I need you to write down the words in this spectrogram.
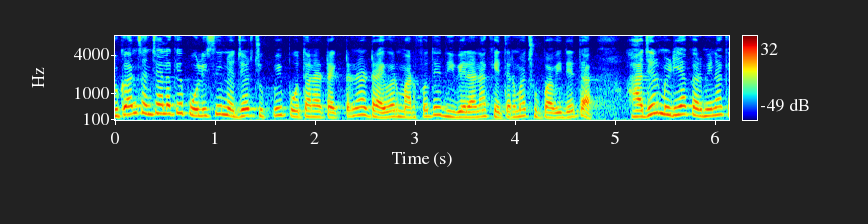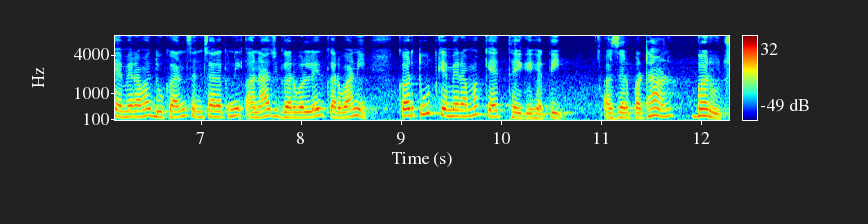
દુકાન સંચાલકે પોલીસની નજર ચૂકવી પોતાના ટ્રેક્ટરના ડ્રાઈવર મારફતે દિવેલાના ખેતરમાં છુપાવી દેતા હાજર મીડિયાકર્મીના કેમેરામાં દુકાન સંચાલકની અનાજ ગરવલે કરવાની કરતૂત કેમેરામાં કેદ થઈ ગઈ હતી. અઝર પઠાણ, ભરૂચ.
